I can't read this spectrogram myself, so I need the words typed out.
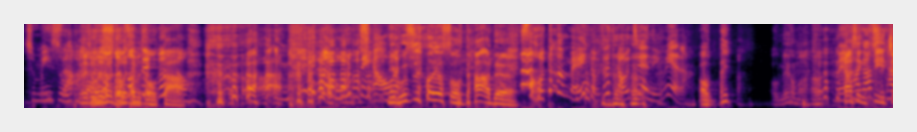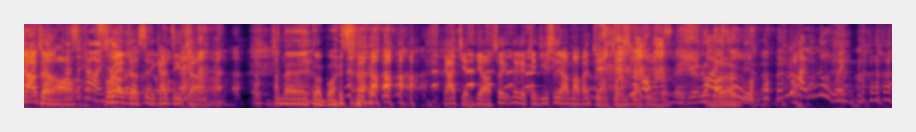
什么意思？啊我对怎么怎么怎么大，无聊、你欸，不是要有手大的手大没有在条件里面啊。哦？哎，哦没有吗？没有，但是你自己加的哈，他是开玩笑 Fred 的。是你刚自己加的啊，我听到那一段，不好意思，给他剪掉，所以那个剪辑师要麻烦剪剪一下，剪一下。每个人乱录，乱录哎！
